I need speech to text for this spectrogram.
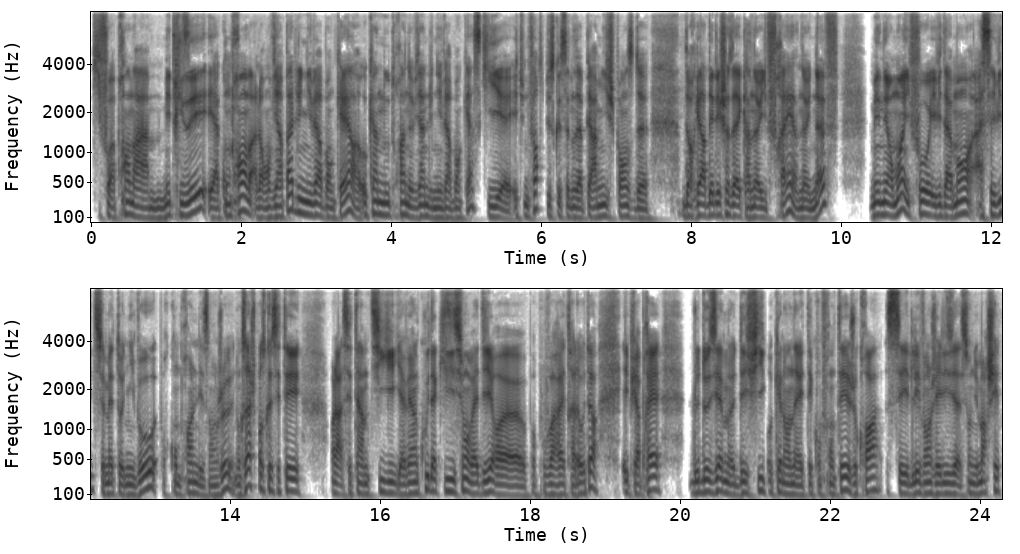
qu'il faut apprendre à maîtriser et à comprendre. Alors, on vient pas de l'univers bancaire. Aucun de nous trois ne vient de l'univers bancaire, ce qui est une force puisque ça nous a permis, je pense, de, de regarder les choses avec un œil frais, un œil neuf. Mais néanmoins, il faut évidemment assez vite se mettre au niveau pour comprendre les enjeux. Donc ça, je pense que c'était, voilà, c'était un petit, il y avait un coup d'acquisition, on va dire, euh, pour pouvoir être à la hauteur. Et puis après, le deuxième défi auquel on a été confronté, je crois, c'est l'évangélisation du marché.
